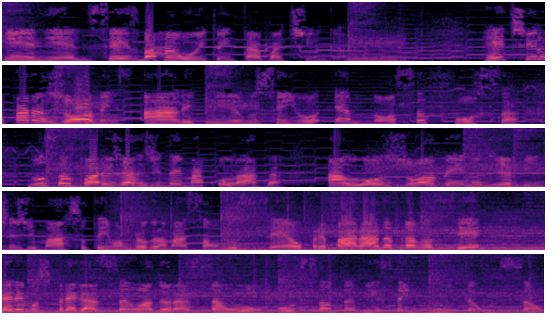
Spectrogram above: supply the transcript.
QNL 6/8 em Taguatinga. Retiro para jovens, a alegria do Senhor é nossa força. No Santuário Jardim da Imaculada. Alô Jovem, no dia 20 de março tem uma programação do céu preparada para você. Teremos pregação, adoração, louvor, santa missa e muita unção.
